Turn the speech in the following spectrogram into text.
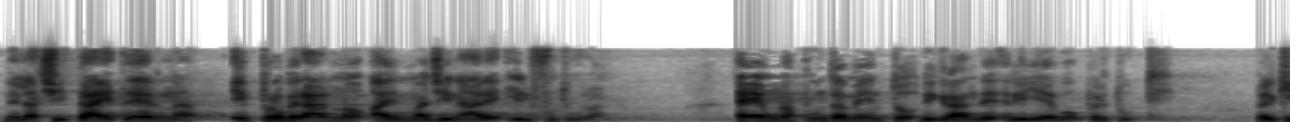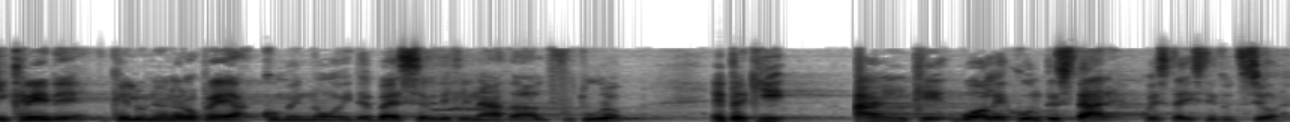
nella città eterna e proveranno a immaginare il futuro. È un appuntamento di grande rilievo per tutti, per chi crede che l'Unione Europea, come noi, debba essere declinata al futuro e per chi anche vuole contestare questa istituzione.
